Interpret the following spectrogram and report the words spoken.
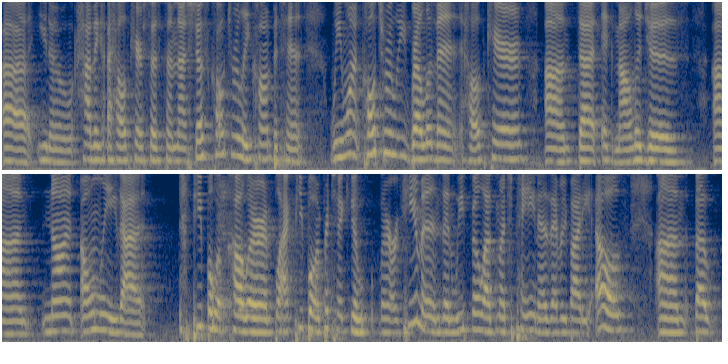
uh, you know, having a healthcare system that's just culturally competent. We want culturally relevant healthcare um, that acknowledges um, not only that people of color and black people in particular are humans and we feel as much pain as everybody else, um, but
